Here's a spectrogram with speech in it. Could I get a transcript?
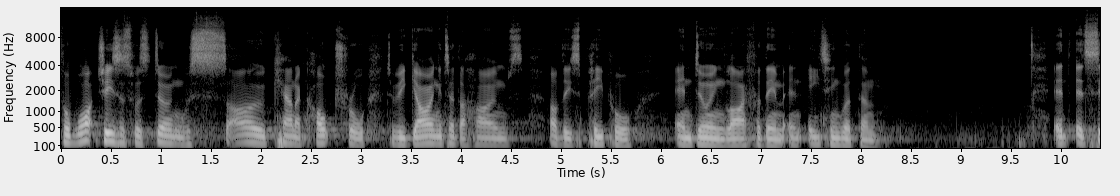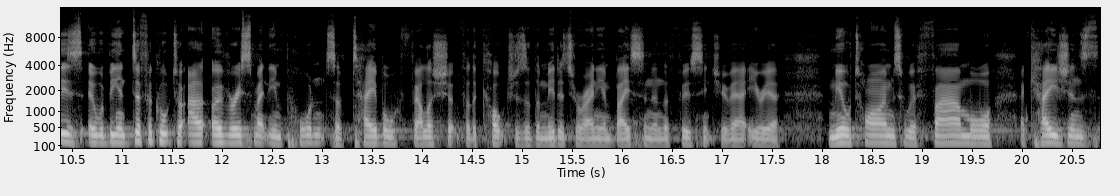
for what Jesus was doing was so countercultural to be going into the homes of these people and doing life with them and eating with them. It, it says it would be difficult to uh, overestimate the importance of table fellowship for the cultures of the Mediterranean basin in the first century of our area. Meal times were far more occasions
